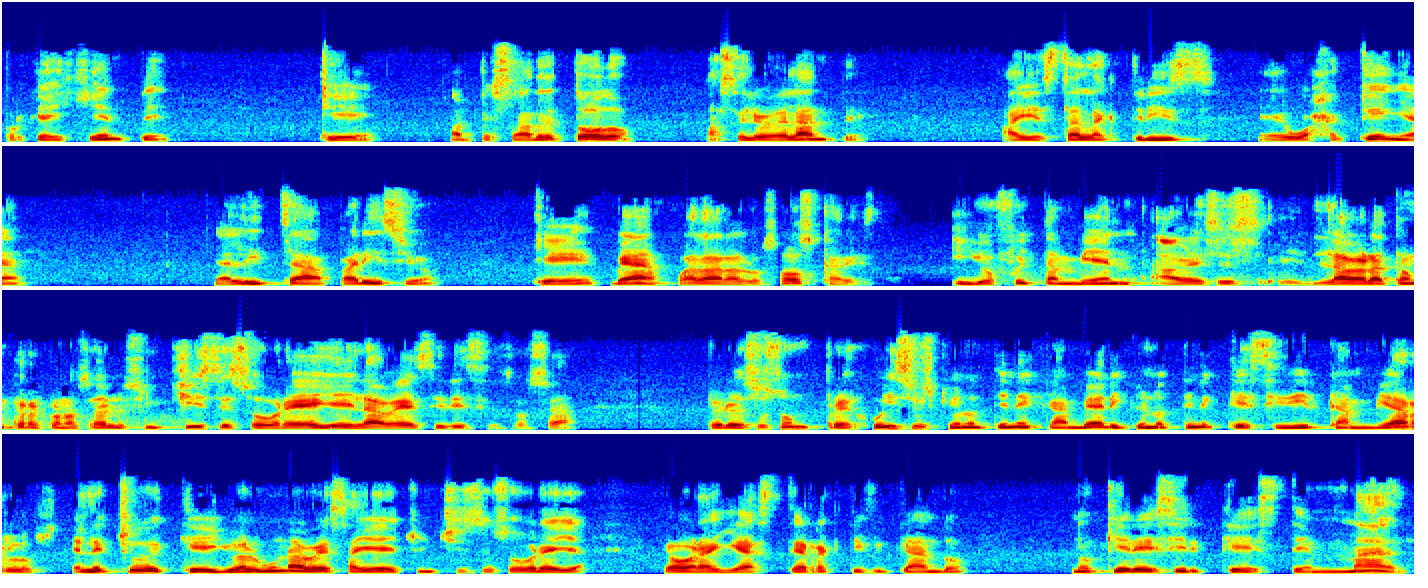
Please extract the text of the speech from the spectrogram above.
Porque hay gente que, a pesar de todo, ha salido adelante. Ahí está la actriz eh, oaxaqueña, Yalitza Aparicio, que, vean, fue a dar a los Óscares y yo fui también, a veces, la verdad tengo que reconocerlo, es un chiste sobre ella y la ves y dices, o sea, pero esos son prejuicios que uno tiene que cambiar y que uno tiene que decidir cambiarlos. El hecho de que yo alguna vez haya hecho un chiste sobre ella y ahora ya esté rectificando, no quiere decir que esté mal,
